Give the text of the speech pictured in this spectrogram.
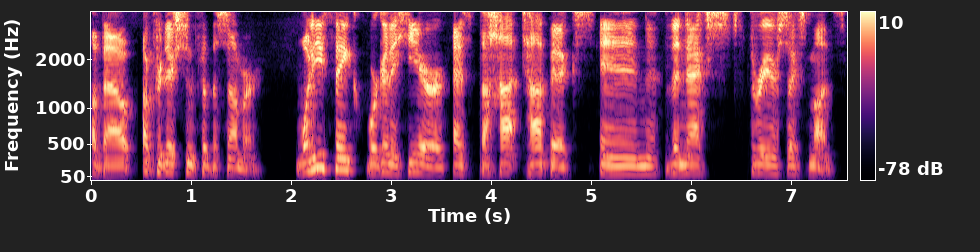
about a prediction for the summer. What do you think we're going to hear as the hot topics in the next three or six months?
